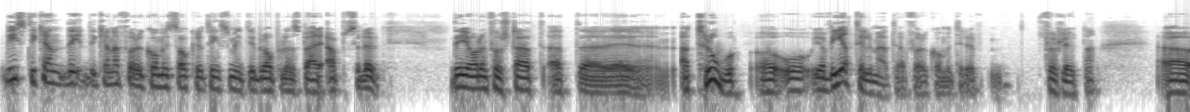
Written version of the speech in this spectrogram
visst, det kan, det, det kan ha förekommit saker och ting som inte är bra på Lundsberg, absolut. Det är jag den första att, att, eh, att tro. Och, och jag vet till och med att det har förekommit i det förflutna. Eh,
